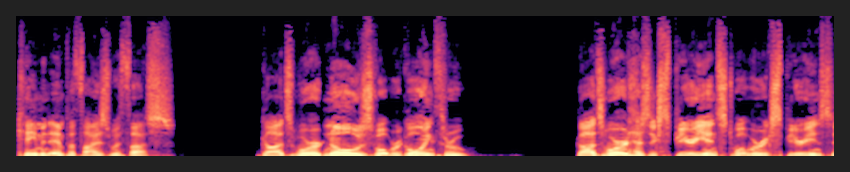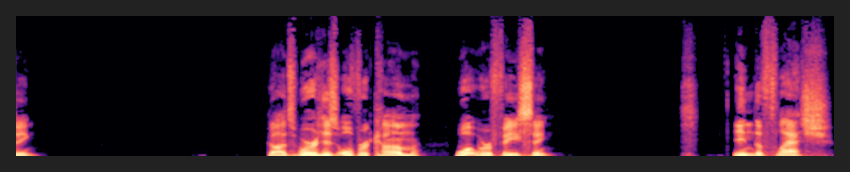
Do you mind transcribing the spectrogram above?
came and empathized with us. God's Word knows what we're going through. God's Word has experienced what we're experiencing. God's Word has overcome what we're facing in the flesh.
